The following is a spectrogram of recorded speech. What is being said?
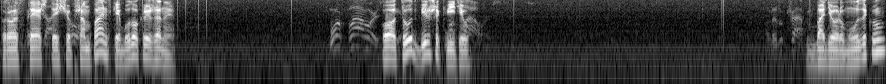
Простежте, щоб шампанське було крижане. Отут більше квітів. Бадьору музику.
